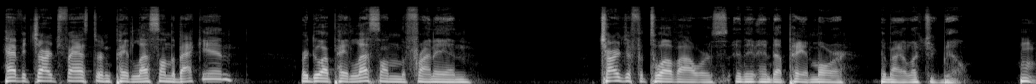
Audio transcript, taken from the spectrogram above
have it charge faster, and pay less on the back end? Or do I pay less on the front end, charge it for 12 hours, and then end up paying more in my electric bill? Hmm.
